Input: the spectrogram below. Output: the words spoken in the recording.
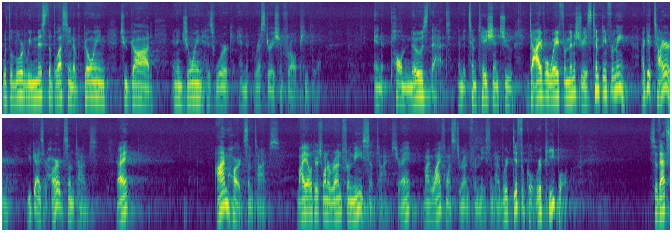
with the Lord, we miss the blessing of going to God and enjoying his work in restoration for all people. And Paul knows that, and the temptation to dive away from ministry is tempting for me. I get tired. You guys are hard sometimes, right? I'm hard sometimes. My elders want to run from me sometimes, right? My wife wants to run from me sometimes. We're difficult, we're people. So that's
